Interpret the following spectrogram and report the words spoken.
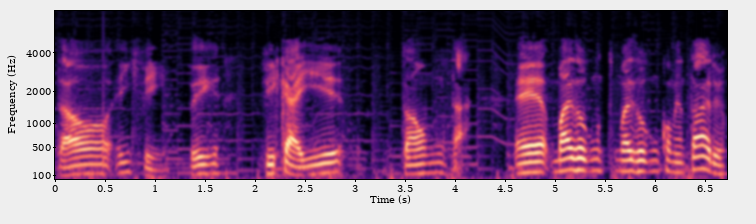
Então, enfim, fica aí. Então, tá. É, mais, algum, mais algum comentário?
